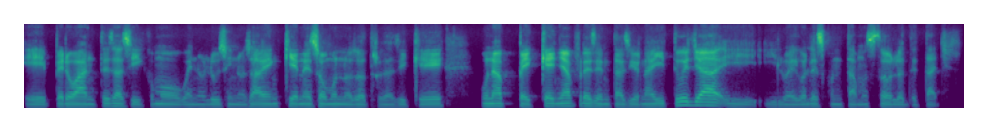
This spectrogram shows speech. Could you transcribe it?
eh, pero antes así como, bueno, Lucy, no saben quiénes somos nosotros, así que una pequeña presentación ahí tuya y, luego les contamos todos los detalles.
